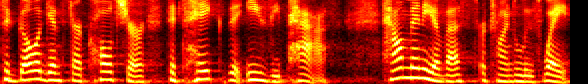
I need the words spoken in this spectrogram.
to go against our culture, to take the easy path. How many of us are trying to lose weight?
